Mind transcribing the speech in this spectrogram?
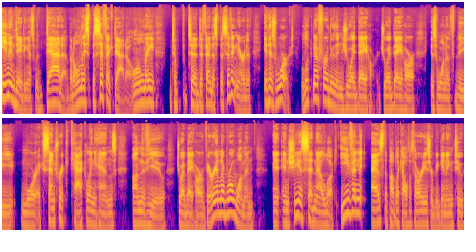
inundating us with data, but only specific data, only to, to defend a specific narrative, it has worked. Look no further than Joy Behar. Joy Behar is one of the more eccentric, cackling hens on The View. Joy Behar, very liberal woman. And, she has said now, look, even as the public health authorities are beginning to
